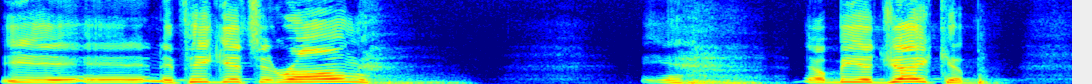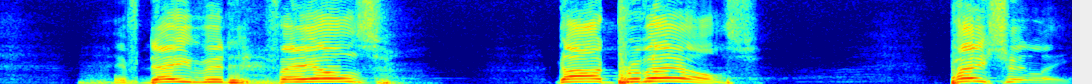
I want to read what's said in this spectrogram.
And if he gets it wrong, there'll be a Jacob. If David fails, God prevails patiently.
